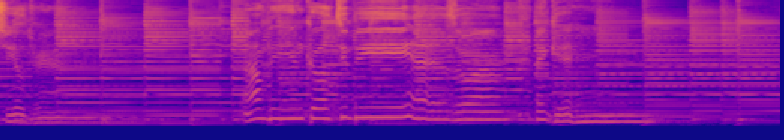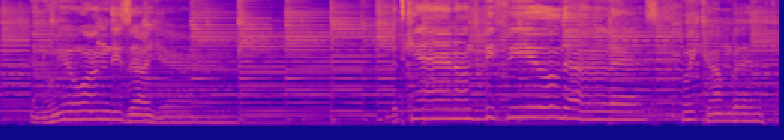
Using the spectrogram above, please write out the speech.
Children. I've been called to be as one again. And we're one desire that cannot be filled unless we come back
